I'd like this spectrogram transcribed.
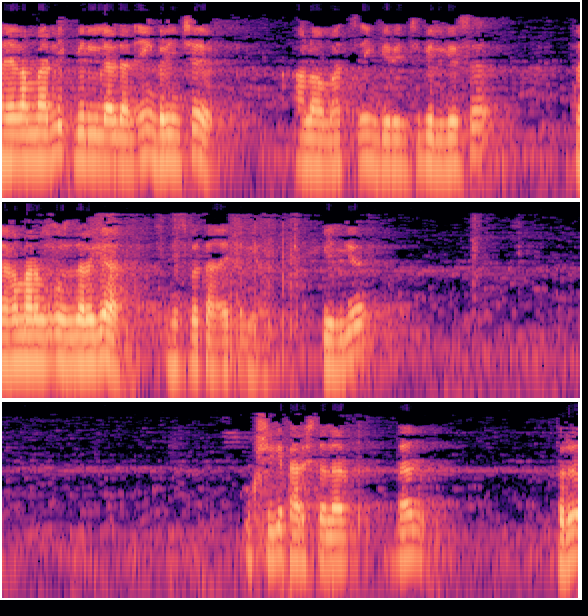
payg'ambarlik belgilaridan eng birinchi alomat eng birinchi belgisi payg'ambarimiz o'zlariga nisbatan aytilgan belgi. U kishiga farishtalardan biri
